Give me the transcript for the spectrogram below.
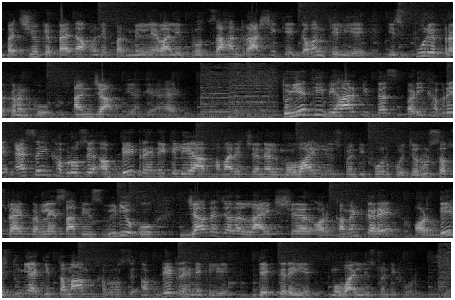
बच्चियों के पैदा होने पर मिलने वाली प्रोत्साहन राशि के गबन के लिए इस पूरे प्रकरण को अंजाम दिया गया है। तो ये थी बिहार की 10 बड़ी खबरें। ऐसे ही खबरों से अपडेट रहने के लिए आप हमारे चैनल मोबाइल न्यूज़ 24 को ज़रूर सब्सक्राइब कर लें। साथ ही इस वीडियो को ज़्यादा से ज़्यादा लाइक, शेयर और कमेंट करें और देश दुनिया की तमाम खबरों से अपडेट रहने के लिए देखते रहिए मोबाइल न्यूज़ 24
